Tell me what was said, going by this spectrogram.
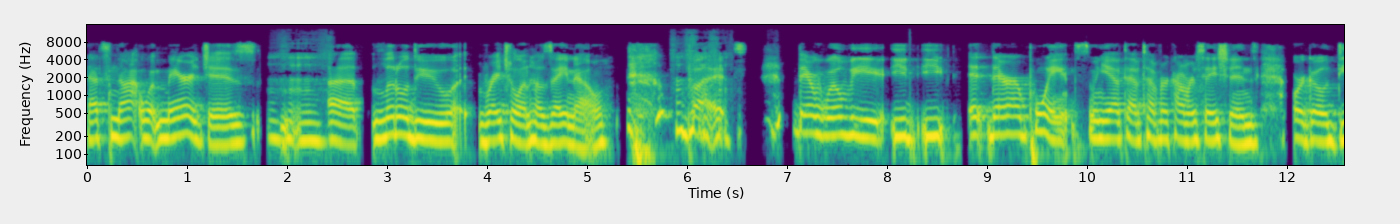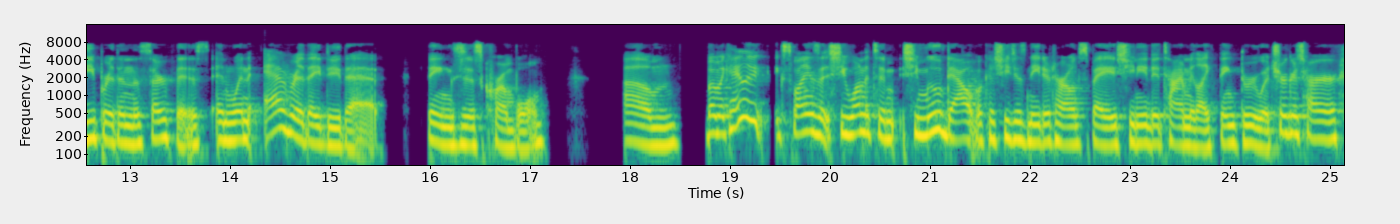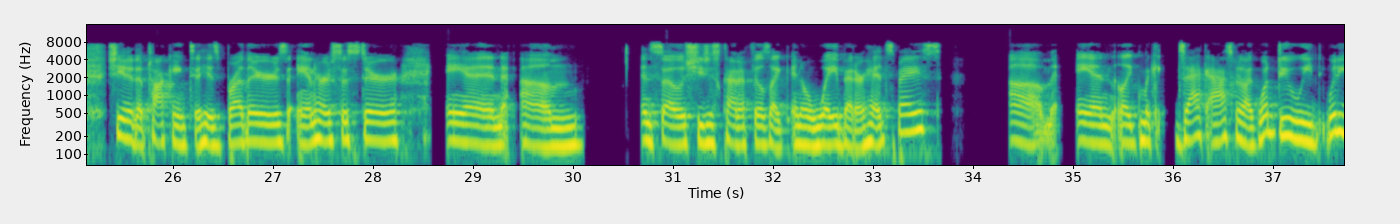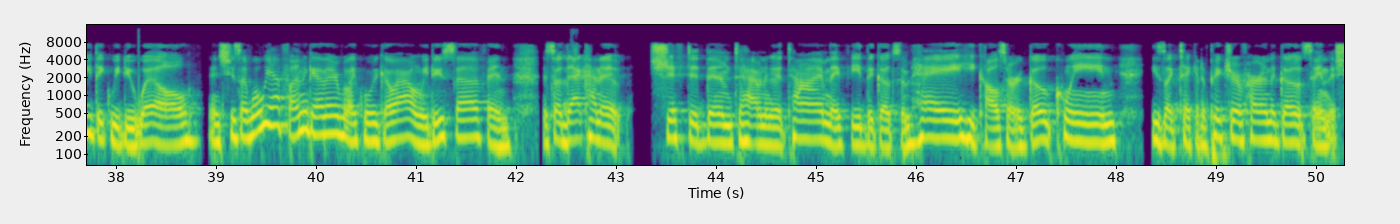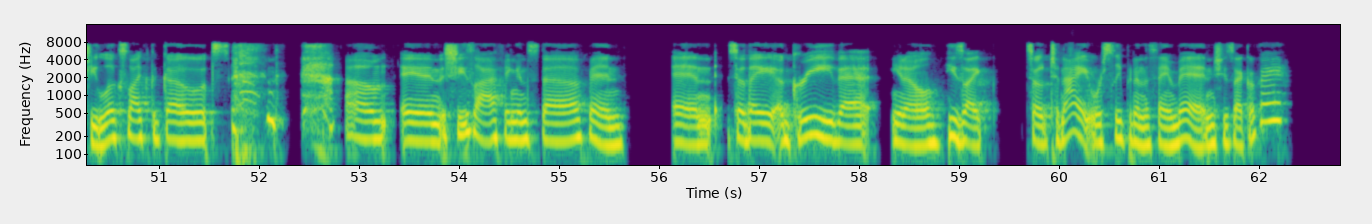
that's not what marriage is. Mhm. Uh, little do Rachel and Jose know, but there will be you. you it, there are points when you have to have tougher conversations or go deeper than the surface, and whenever they do that, things just crumble. Um, but Michaela explains that she wanted to. She moved out because she just needed her own space. She needed time to like think through what triggers her. She ended up talking to his brothers and her sister, and um, and so she just kind of feels like in a way better headspace. Um, and like Zach asked her, like, what do we, what do you think we do well? And she's like, well, we have fun together. Like when we go out and we do stuff. And, and so that kind of shifted them to having a good time. They feed the goat some hay. He calls her a goat queen. He's like taking a picture of her and the goat saying that she looks like the goats. um, and she's laughing and stuff. And, and so they agree that, you know, he's like, so tonight we're sleeping in the same bed. And she's like, okay.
